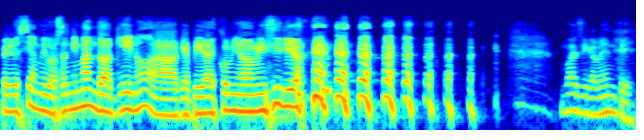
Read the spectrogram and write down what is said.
Pero sí, amigos, animando aquí, ¿no? A que pidáis comida a domicilio. Básicamente.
